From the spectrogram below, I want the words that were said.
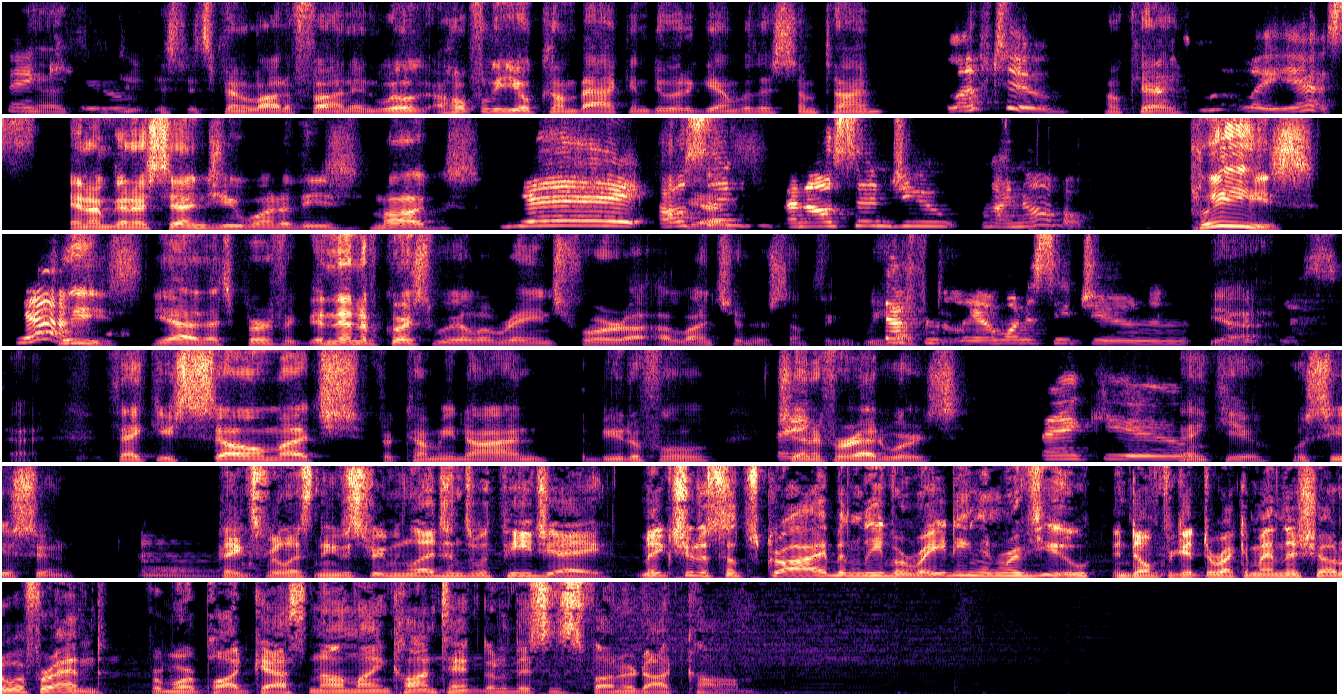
Thank yeah, you. It's, it's been a lot of fun, and we'll hopefully you'll come back and do it again with us sometime. Love to. Okay. Absolutely, yes. And I'm going to send you one of these mugs. Yay! I'll yes. send you, and I'll send you my novel. Please. Yeah. Please. Yeah, that's perfect. And then, of course, we'll arrange for a, a luncheon or something. We definitely. I want to see June. And yeah. yeah. Thank you so much for coming on. The beautiful Thank Jennifer you. Edwards. Thank you. Thank you. We'll see you soon. Thanks for listening to Streaming Legends with PJ. Make sure to subscribe and leave a rating and review. And don't forget to recommend the show to a friend. For more podcasts and online content, go to thisisfunner.com.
